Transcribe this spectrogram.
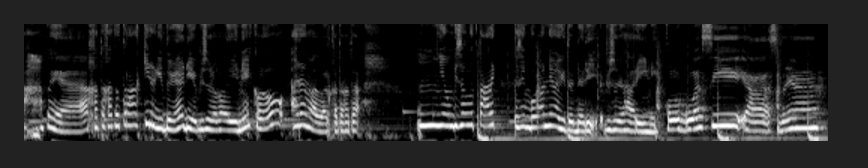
apa ya kata-kata terakhir gitu ya di episode kali ini. Kalau ada nggak kata-kata hmm, yang bisa lo tarik kesimpulannya? gitu dari episode hari ini. Kalau gue sih ya sebenarnya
